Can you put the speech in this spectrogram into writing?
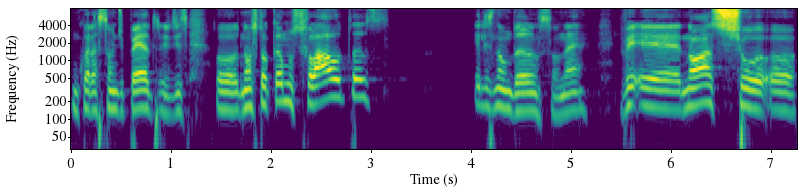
um coração de pedra. Ele diz: oh, nós tocamos flautas, eles não dançam, né? É, nós cho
